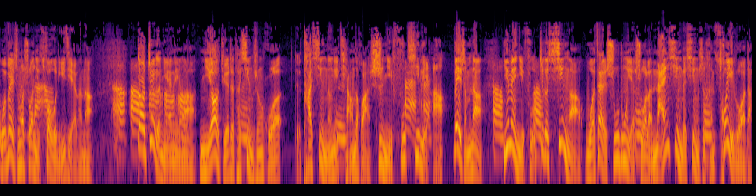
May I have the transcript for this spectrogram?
我为什么说你错误理解了呢？啊啊！到这个年龄啊，啊，你要觉着他性生活，呃他性能力强的话，是你夫妻俩。为什么呢嗯？因为你夫嗯这个性啊，我在书中也说了，男性的性是很脆弱的。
